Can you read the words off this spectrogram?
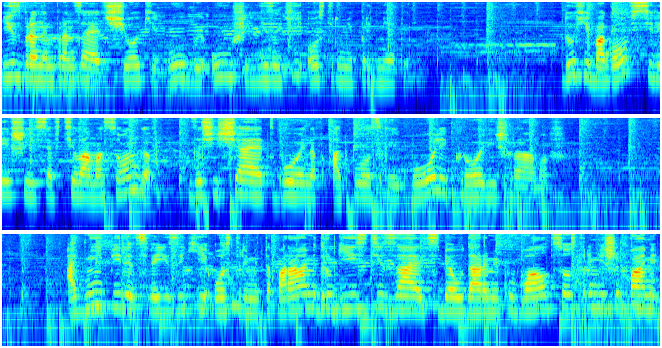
Избранным пронзают щеки, губы, уши, языки острыми предметами. Духи богов, вселившиеся в тела масонгов, защищают воинов от плоской боли, крови и шрамов. Одни пилят свои языки острыми топорами, другие стязают себя ударами кувалд с острыми шипами,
